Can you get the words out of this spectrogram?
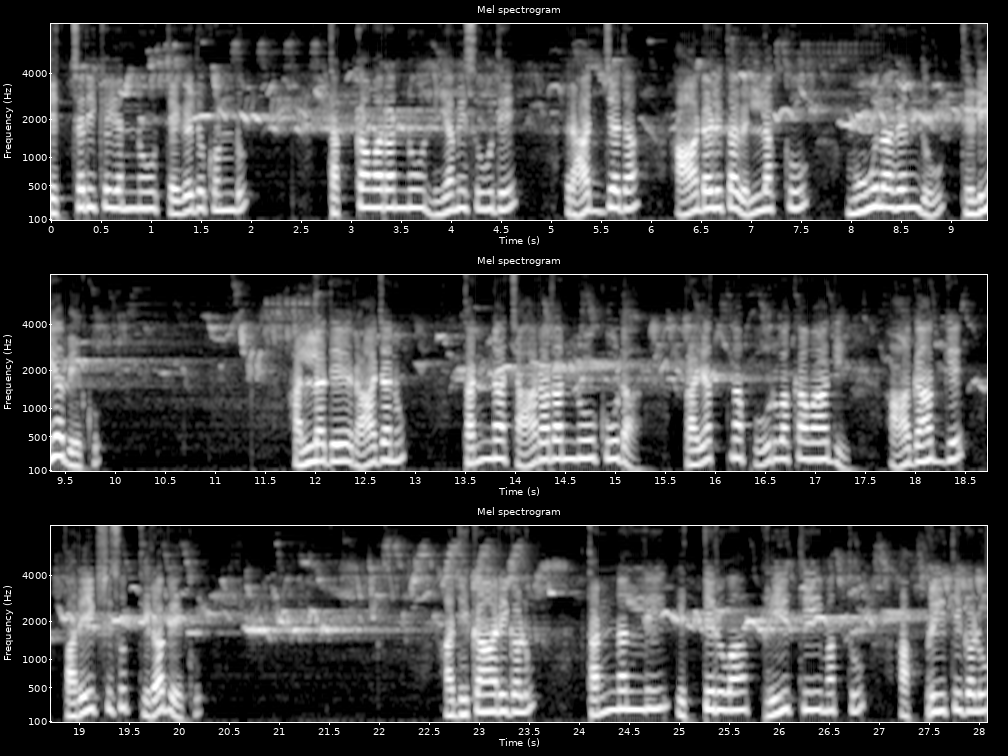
ಎಚ್ಚರಿಕೆಯನ್ನು ತೆಗೆದುಕೊಂಡು ತಕ್ಕವರನ್ನು ನಿಯಮಿಸುವುದೇ ರಾಜ್ಯದ ಆಡಳಿತವೆಲ್ಲಕ್ಕೂ ಮೂಲವೆಂದು ತಿಳಿಯಬೇಕು. ಅಲ್ಲದೆ ರಾಜನು ತನ್ನ ಚಾರರನ್ನೂ ಕೂಡ ಪ್ರಯತ್ನಪೂರ್ವಕವಾಗಿ ಆಗಾಗ್ಗೆ ಪರೀಕ್ಷಿಸುತ್ತಿರಬೇಕು. ಅಧಿಕಾರಿಗಳು ತನ್ನಲ್ಲಿ ಇಟ್ಟಿರುವ ಪ್ರೀತಿ ಮತ್ತು ಅಪ್ರೀತಿಗಳು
